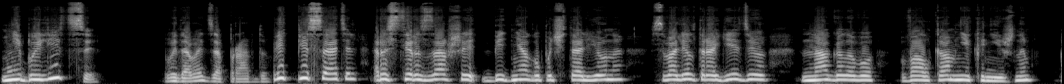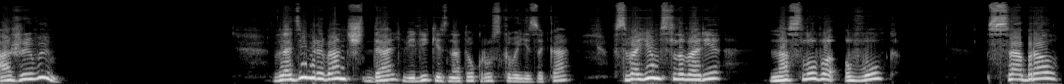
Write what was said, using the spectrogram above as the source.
небылицы выдавать за правду? Ведь писатель, растерзавший беднягу-почтальона, свалил трагедию на голову волкам не книжным, а живым. Владимир Иванович Даль, великий знаток русского языка, в своем словаре на слово «волк» собрал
